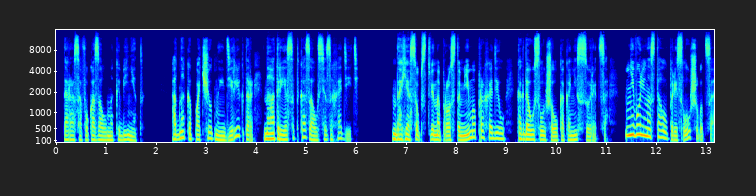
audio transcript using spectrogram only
— Тарасов указал на кабинет. Однако почетный директор наотрез отказался заходить. Да я, собственно, просто мимо проходил, когда услышал, как они ссорятся, Невольно стал прислушиваться.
